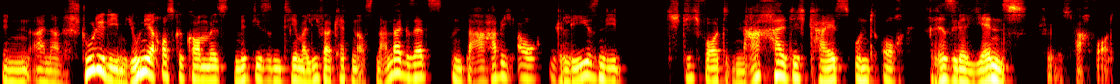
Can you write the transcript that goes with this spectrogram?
in einer Studie, die im Juni herausgekommen ist, mit diesem Thema Lieferketten auseinandergesetzt. Und da habe ich auch gelesen, die Stichworte Nachhaltigkeits- und auch Resilienz. Schönes Fachwort.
